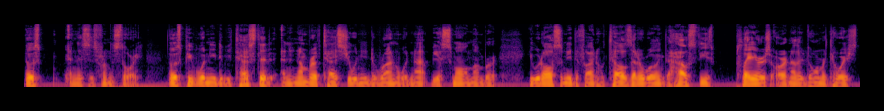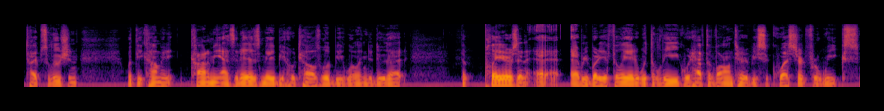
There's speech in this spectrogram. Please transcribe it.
Those, and this is from the story, those people would need to be tested, and the number of tests you would need to run would not be a small number. You would also need to find hotels that are willing to house these players or another dormitory type solution. With the economy, economy as it is, maybe hotels would be willing to do that. The players and everybody affiliated with the league would have to volunteer to be sequestered for weeks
